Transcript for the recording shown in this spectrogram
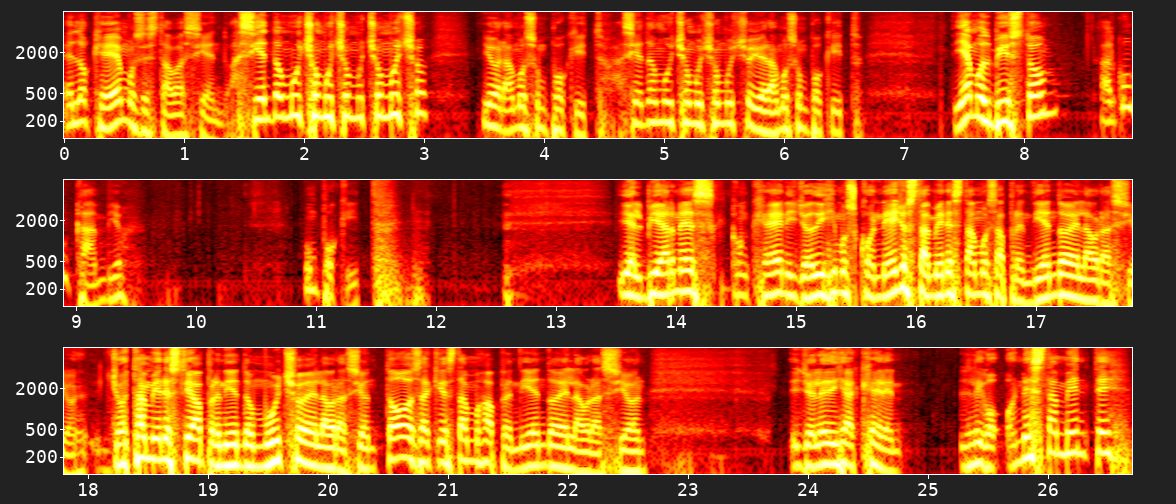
es lo que hemos estado haciendo. Haciendo mucho, mucho, mucho, mucho y oramos un poquito. Haciendo mucho, mucho, mucho y oramos un poquito. Y hemos visto algún cambio. Un poquito. Y el viernes con Ken y yo dijimos, con ellos también estamos aprendiendo de la oración. Yo también estoy aprendiendo mucho de la oración. Todos aquí estamos aprendiendo de la oración. Y yo le dije a Keren, le digo, honestamente,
